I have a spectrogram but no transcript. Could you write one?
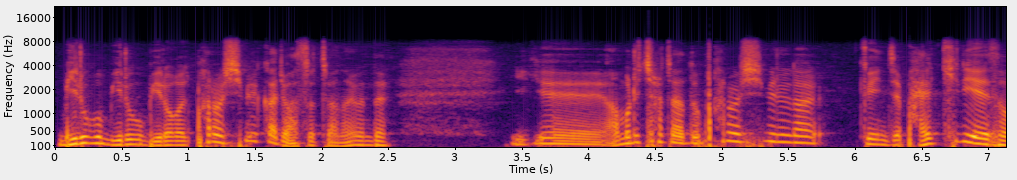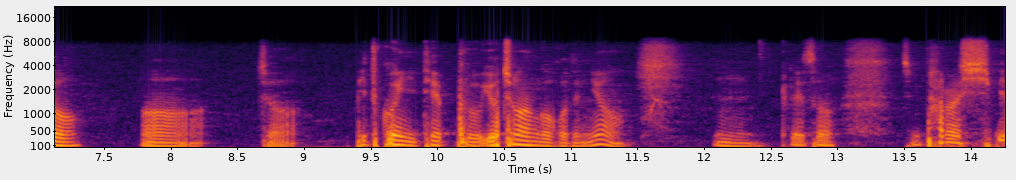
미루고 미루고 미뤄가지고 8월 10일까지 왔었잖아요. 근데 이게 아무리 찾아도 8월 10일 날 그 이제 발키리에서 어 저 비트코인 ETF 요청한 거거든요. 음, 그래서 지금 8월 10일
